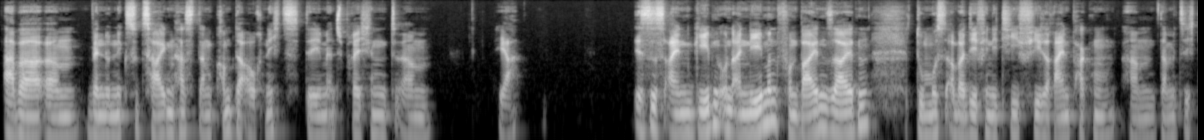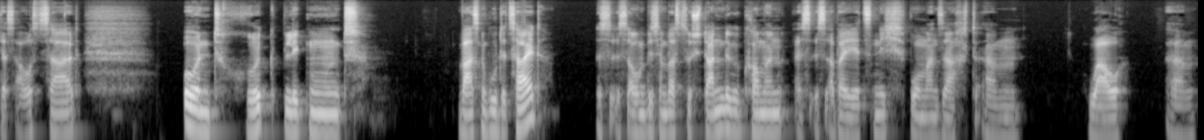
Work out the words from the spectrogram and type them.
aber ähm, wenn du nichts zu zeigen hast, dann kommt da auch nichts. Dementsprechend, ähm, ja, ist es ein Geben und ein Nehmen von beiden Seiten. Du musst aber definitiv viel reinpacken, ähm, damit sich das auszahlt. Und rückblickend war es eine gute Zeit. Es ist auch ein bisschen was zustande gekommen. Es ist aber jetzt nicht, wo man sagt, ähm, wow, ähm,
